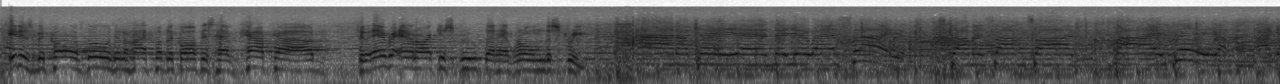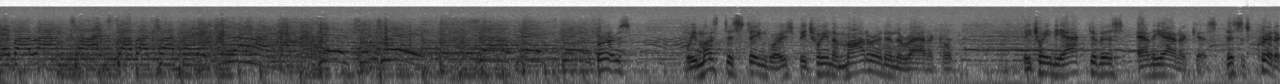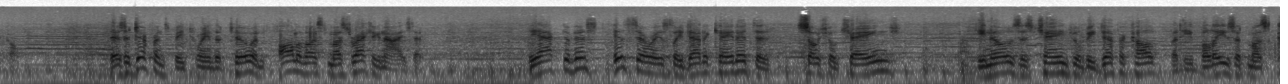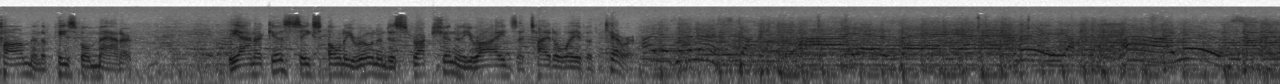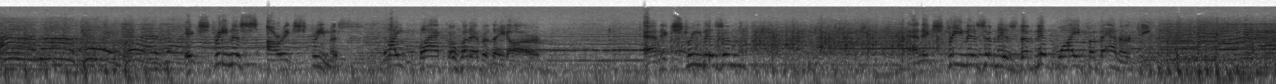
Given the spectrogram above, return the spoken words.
It is because those in high public office have kowtowed to every anarchist group that have roamed the street. Anarchy in the USA is coming sometime, maybe. I give a wrong time, stop a traffic line. Future dreams, shopping First, we must distinguish between the moderate and the radical, between the activist and the anarchist. This is critical. There's a difference between the two, and all of us must recognize it. The activist is seriously dedicated to social change. He knows his change will be difficult, but he believes it must come in a peaceful manner. The anarchist seeks only ruin and destruction, and he rides a tidal wave of terror. Extremists are extremists, white, black, or whatever they are. And extremism, and extremism is the midwife of anarchy.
